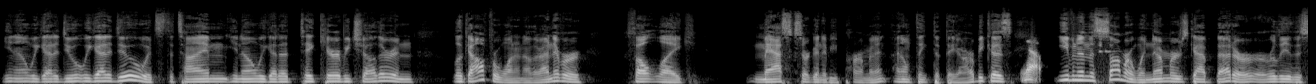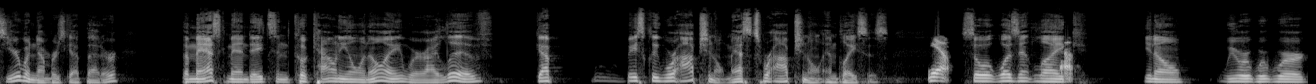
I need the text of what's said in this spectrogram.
you know, we got to do what we got to do. It's the time, you know, we got to take care of each other and look out for one another. I never felt like masks are going to be permanent. I don't think that they are because No. even in the summer when numbers got better, or earlier this year when numbers got better, the mask mandates in Cook County, Illinois, where I live, got basically were optional. Masks were optional in places. Yeah. So it wasn't like, yeah. you know, we were we're, we're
